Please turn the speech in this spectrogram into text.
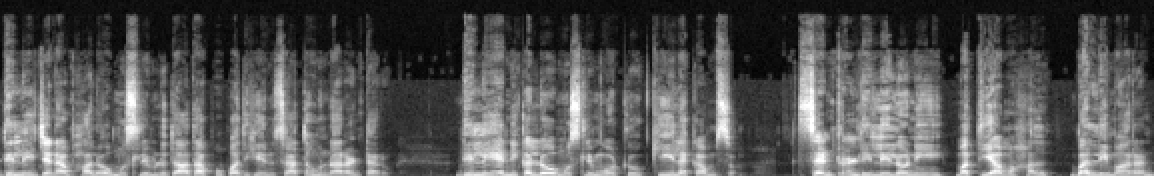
ఢిల్లీ జనాభాలో ముస్లింలు దాదాపు పదిహేను శాతం ఉన్నారంటారు. ఢిల్లీ ఎన్నికల్లో ముస్లిం ఓట్లు కీలక అంశం. సెంట్రల్ ఢిల్లీలోని మతియామహల్ బల్లిమారన్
